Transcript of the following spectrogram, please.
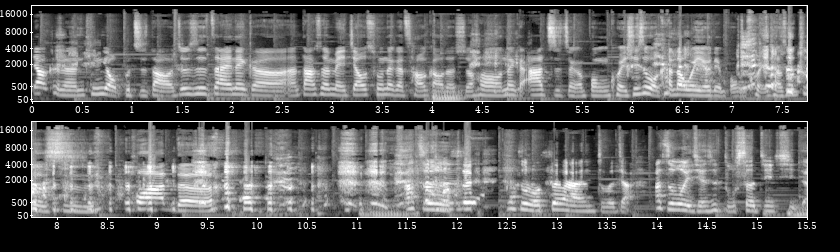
较，可能听友不知道，就是在那个大孙没交出那个草稿的时候，那个阿直整个崩溃。其实我看到我也有点崩溃，想说这是花的。阿直，我虽阿直，我虽然怎么讲，阿直我以前是读设计系的，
